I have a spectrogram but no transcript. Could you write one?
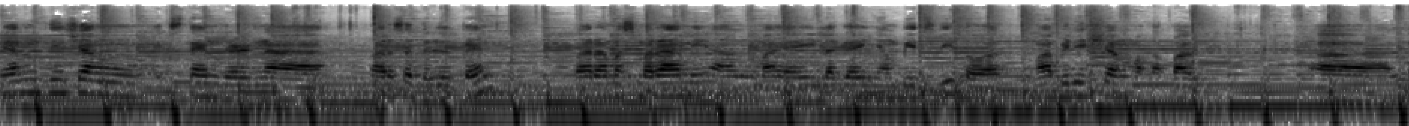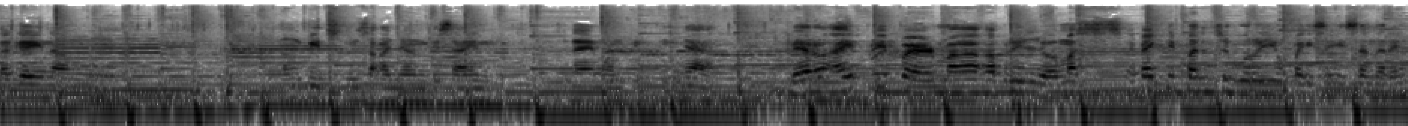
Meron din siyang extender na para sa drill pen para mas marami ang mailagay niyang beads dito at mabilis siyang makapag uh, lagay ng ng beads dun sa kanyang design sa diamond painting niya. Pero I prefer mga kabrilyo, mas effective pa rin siguro yung pa isa-isa na rin.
